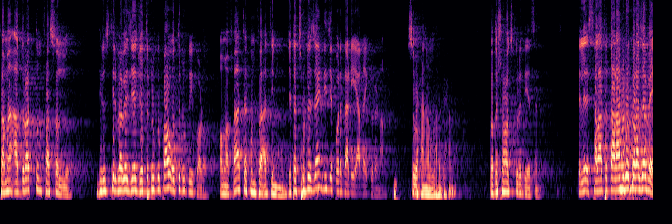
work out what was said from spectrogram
ফামা আদ্রাক্তুম ফাসল্লু ধীরস্থির ভাবে যে যতটুকু পাও অতটুকুই পড়ো। ওমা ফা তাকুম ফা আতিম্মু যেটা ছুটে যায় নিজে পরে দাঁড়িয়ে আদায় করে নাও। সুবহানাল্লাহ বিহামদ। কত সহজ করে দিয়েছেন। তাহলে সালাতে তাড়াহুড়ো করা যাবে?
